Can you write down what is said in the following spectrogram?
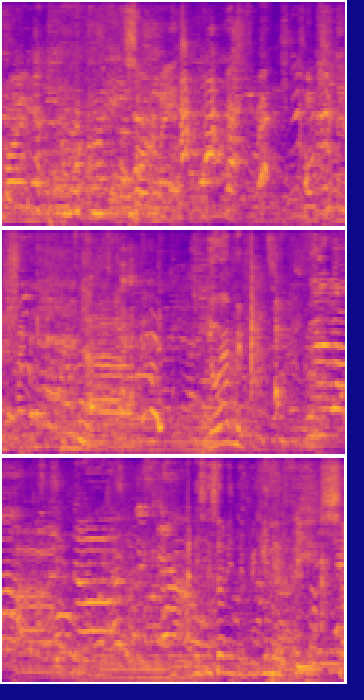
prime, soulmate, best friend, confident. Um, you're everything to uh, and this is only the beginning for you, so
